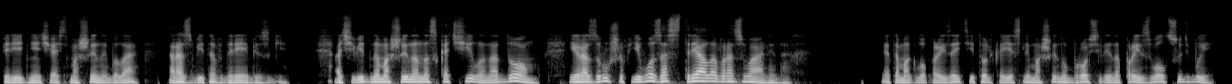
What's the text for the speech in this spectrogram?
Передняя часть машины была разбита в дребезги. Очевидно, машина наскочила на дом и, разрушив его, застряла в развалинах. Это могло произойти только если машину бросили на произвол судьбы.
